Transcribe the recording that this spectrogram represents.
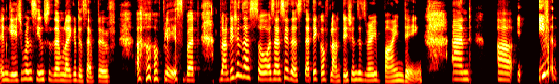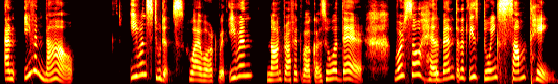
engagement seems to them like a deceptive uh, place but plantations are so as i say the aesthetic of plantations is very binding. And uh, even and even now even students who i worked with even nonprofit workers who were there were so hell-bent on at least doing something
